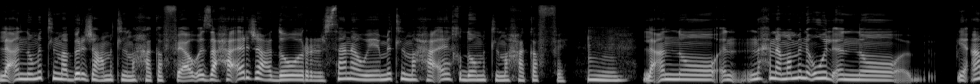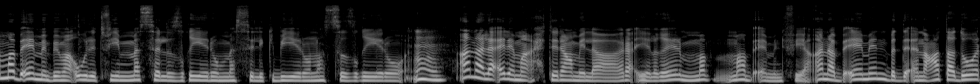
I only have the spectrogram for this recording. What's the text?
لأنه مثل ما برجع مثل ما حكفي أو إذا حأرجع دور سنوي مثل ما حأخده مثل ما حكفي مم. لأنه نحن ما بنقول إنه يعني أنا ما بآمن بمقولة في ممثل صغير وممثل كبير ونص صغير و... مم. أنا لإلي مع احترامي لرأي الغير ما ما بآمن فيها أنا بآمن بدي أنعطى دور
